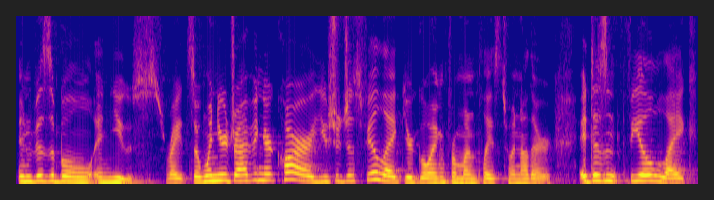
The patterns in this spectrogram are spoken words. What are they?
invisible in use, right? So when you're driving your car, you should just feel like you're going from one place to another. It doesn't feel like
